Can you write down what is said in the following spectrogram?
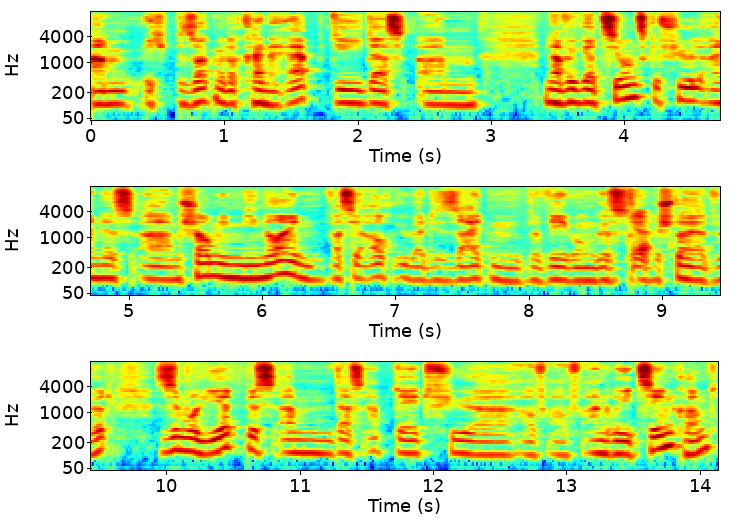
Ähm, ich besorge mir doch keine App, die das ähm, Navigationsgefühl eines ähm, Xiaomi Mi 9, was ja auch über die Seitenbewegung ges Ja. gesteuert wird, simuliert, bis ähm, das Update für auf, auf Android 10 kommt,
